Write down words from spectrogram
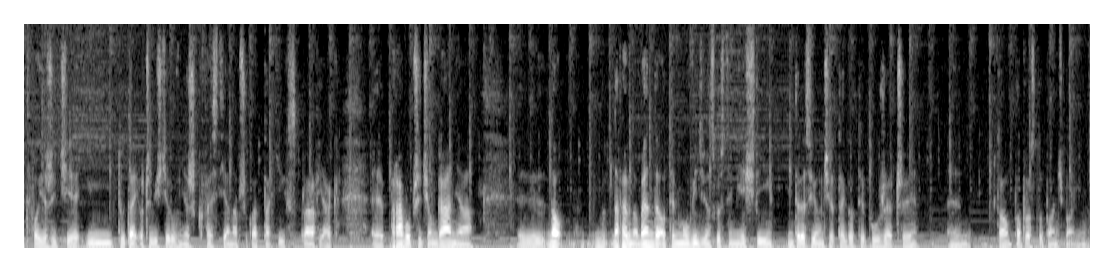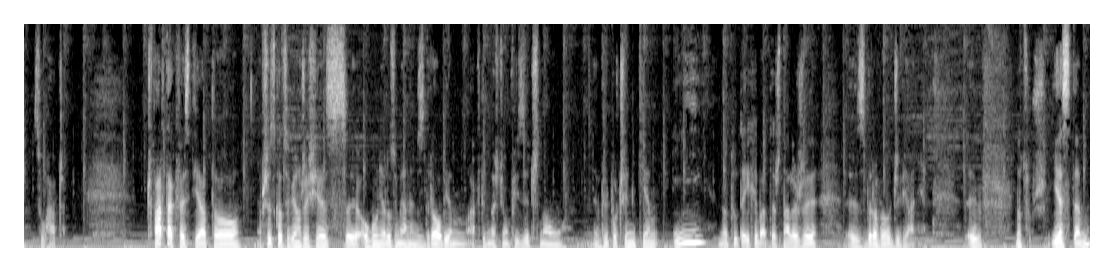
twoje życie i tutaj oczywiście również kwestia na przykład takich spraw jak e, prawo przyciągania. E, no, na pewno będę o tym mówić, w związku z tym, jeśli interesują Cię tego typu rzeczy, to po prostu bądź moim słuchaczem. Czwarta kwestia to wszystko, co wiąże się z ogólnie rozumianym zdrowiem, aktywnością fizyczną, wypoczynkiem i no tutaj chyba też należy zdrowe odżywianie. No cóż, jestem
